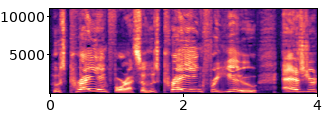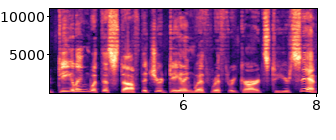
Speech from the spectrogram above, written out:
who's praying for us. So, who's praying for you as you're dealing with the stuff that you're dealing with with regards to your sin.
